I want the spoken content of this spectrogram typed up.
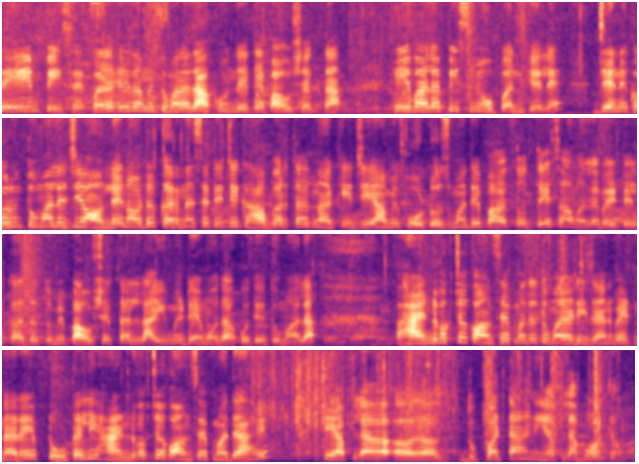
सेम पीस आहे. परत एकदा मी तुम्हाला दाखवून देते पाहू शकता. हे वाला पीस मी ओपन केले जेणेकरून तुम्हाला जे ऑनलाईन ऑर्डर करण्यासाठी जे घाबरतात ना की जे आम्ही फोटोजमध्ये पाहतो तेच आम्हाला भेटेल का? तर तुम्ही पाहू शकता लाईव्ह मी डेमो दाखवते तुम्हाला. हँडवर्कच्या कॉन्सेप्टमध्ये तुम्हाला डिझाईन भेटणार आहे. टोटली हँडवर्कच्या कॉन्सेप्टमध्ये आहे. हे आपला दुपट्टा आणि आपला बॉटम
